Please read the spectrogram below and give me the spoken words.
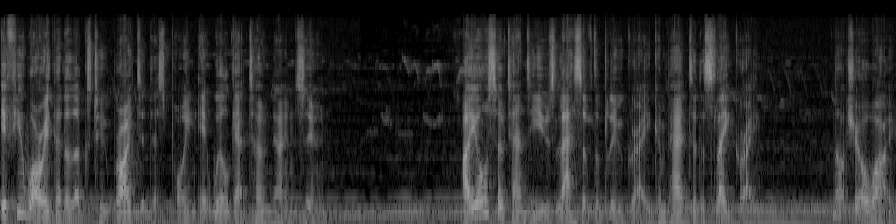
If you worry that it looks too bright at this point, it will get toned down soon. I also tend to use less of the blue grey compared to the slate grey. Not sure why.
